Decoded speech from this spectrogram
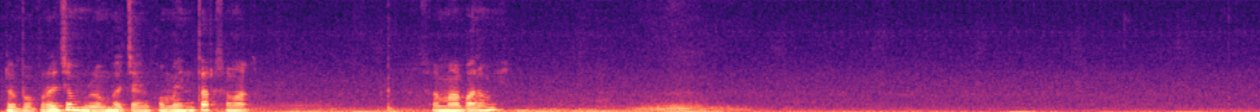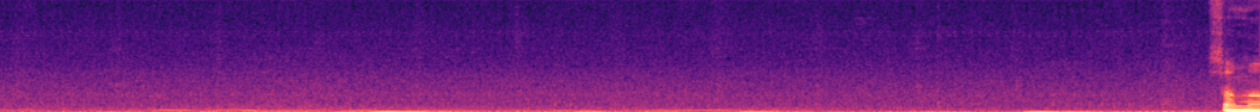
Udah beberapa jam belum bacain komentar sama sama apa namanya? Sama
